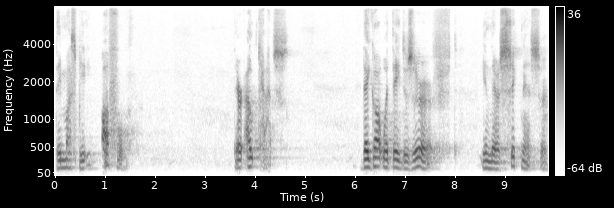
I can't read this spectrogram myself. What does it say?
they must be awful. They're outcasts. They got what they deserved in their sickness or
